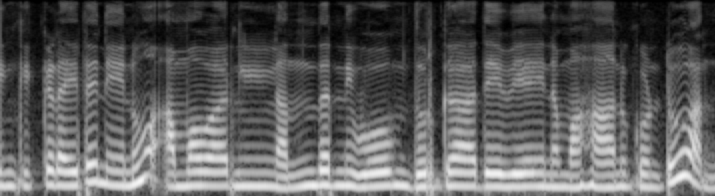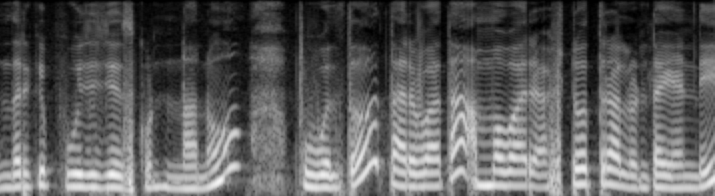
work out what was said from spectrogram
ఇంక ఇక్కడైతే నేను అమ్మవారిని అందరినీ ఓం దుర్గాదేవి అయిన మహా అనుకుంటూ అందరికీ పూజ చేసుకుంటున్నాను పువ్వులతో. తర్వాత అమ్మవారి అష్టోత్తరాలు ఉంటాయండి.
